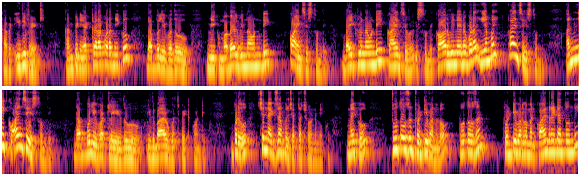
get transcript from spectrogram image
కాబట్టి ఇది ఫ్రెండ్స్ కంపెనీ ఎక్కడ కూడా మీకు డబ్బులు ఇవ్వదు. మీకు మొబైల్ విన్నా ఉండి కాయిన్స్ ఇస్తుంది. బైక్ విన్నామండి కాయిన్స్ ఇస్తుంది. కార్ విన్ అయినా కూడా ఈఎంఐ కాయిన్సే ఇస్తుంది. అన్ని కాయిన్సే ఇస్తుంది. డబ్బులు ఇవ్వట్లేదు. ఇది బాగా గుర్తుపెట్టుకోండి. ఇప్పుడు చిన్న ఎగ్జాంపుల్ చెప్తా చూడండి మీకు. మీకు టూ థౌజండ్ ట్వంటీ వన్లో టూ థౌజండ్ ట్వంటీ వన్లో మన కాయిన్ రేట్ ఎంత ఉంది?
